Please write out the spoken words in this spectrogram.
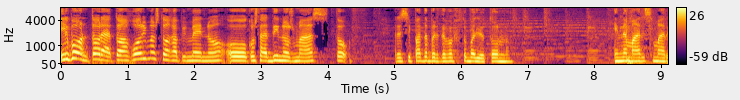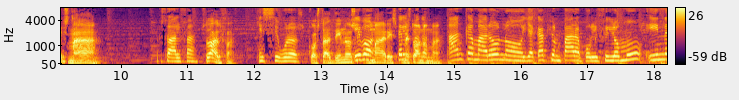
Λοιπόν, τώρα το αγόρι μας το αγαπημένο, ο Κωνσταντίνος μας. Το... Ρε, εσύ πάντα μπερδεύω αυτόν τον παλιωτόνο. Είναι Μάρι Μαρίστο. Μα, Στο Α. στο Α. Είσαι σίγουρος. Κωνσταντίνος Λοιπόν, Μάρη τέλος με το πάντων, όνομα. Αν καμαρώνω για κάποιον πάρα πολύ φίλο μου, είναι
